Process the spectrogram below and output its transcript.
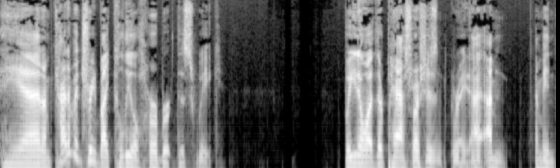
And I'm kind of intrigued by Khalil Herbert this week. But you know what? Their pass rush isn't great. I, I'm I mean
